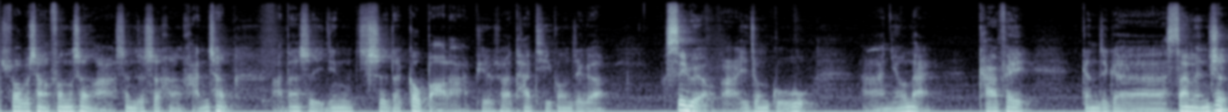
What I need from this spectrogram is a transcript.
说不上丰盛啊，甚至是很寒碜啊，但是已经吃的够饱了。比如说，他提供这个 cereal 啊，一种谷物啊，牛奶、咖啡跟这个三文治，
